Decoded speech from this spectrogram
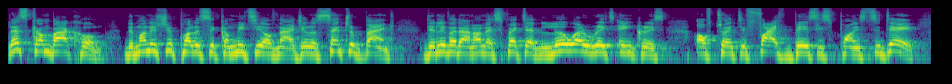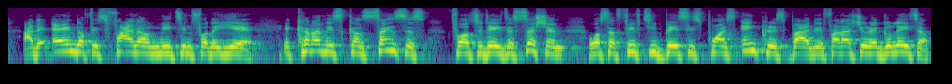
Let's come back home. The Monetary Policy Committee of Nigeria's central bank delivered an unexpected lower rate increase of 25 basis points today at the end of its final meeting for the year. Economists' consensus for today's decision was a 50 basis points increase by the financial regulator.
